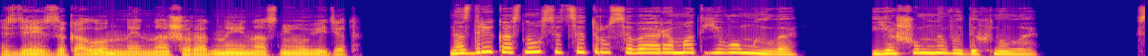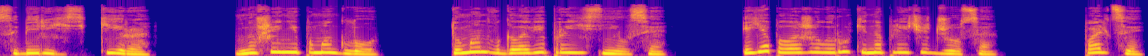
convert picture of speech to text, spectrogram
«Здесь, за колонной, наши родные нас не увидят». Ноздри коснулся цитрусовый аромат его мыла. Я шумно выдохнула. «Соберись, Кира». Внушение помогло. Туман в голове прояснился, и я положила руки на плечи Джоса. Пальцы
